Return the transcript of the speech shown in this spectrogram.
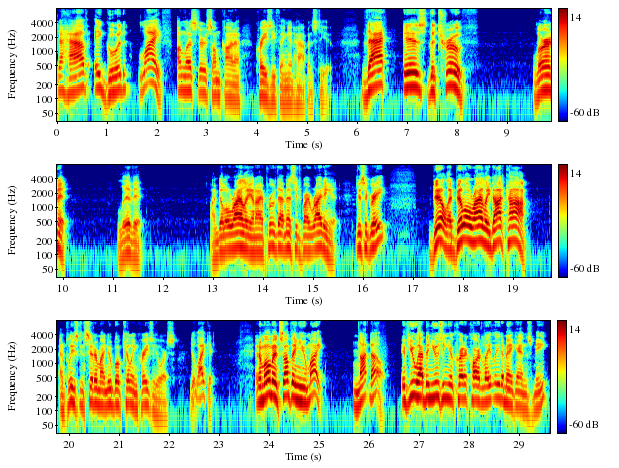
to have a good life, unless there's some kind of crazy thing that happens to you. That is the truth. Learn it, live it. I'm Bill O'Reilly, and I approve that message by writing it. Disagree? Bill at BillO'Reilly.com. And please consider my new book, Killing Crazy Horse. You'll like it. In a moment, something you might not know. If you have been using your credit card lately to make ends meet,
